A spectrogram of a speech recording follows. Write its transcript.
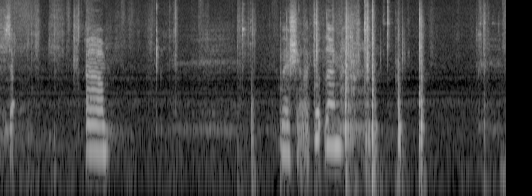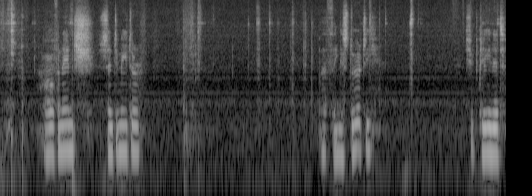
So. Um, where shall I put them? Half an inch centimeter. That thing is dirty. Should clean it.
